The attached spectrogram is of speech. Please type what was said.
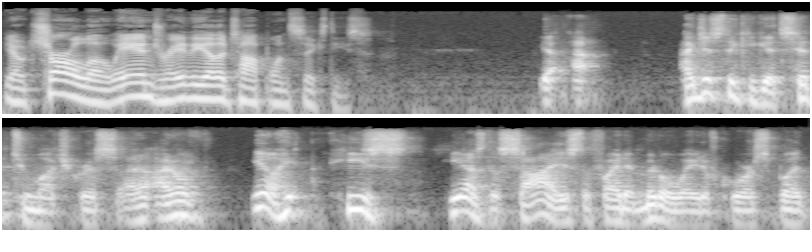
you know Charlo, Andre, and the other top 160s. Yeah, I, I just think he gets hit too much, Chris. I, I don't. You know, he, he's he has the size to fight at middleweight, of course, but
